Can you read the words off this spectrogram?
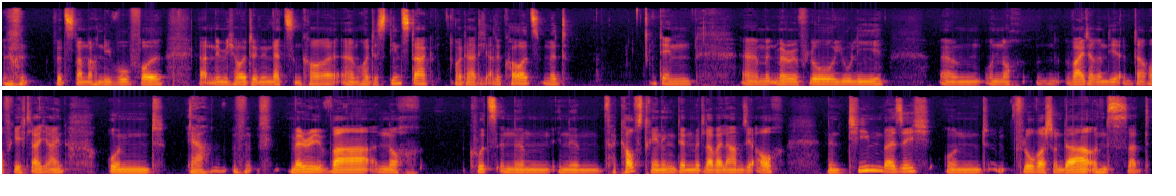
wird es dann noch niveauvoll. Wir hatten nämlich heute den letzten Call, ähm, heute ist Dienstag, heute hatte ich alle Calls mit den, äh, mit Mary und Flo, Juli ähm, und noch weiteren, die, darauf gehe ich gleich ein. Und ja, Mary war noch kurz in einem, in einem Verkaufstraining, denn mittlerweile haben sie auch ein Team bei sich und Flo war schon da und es hat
